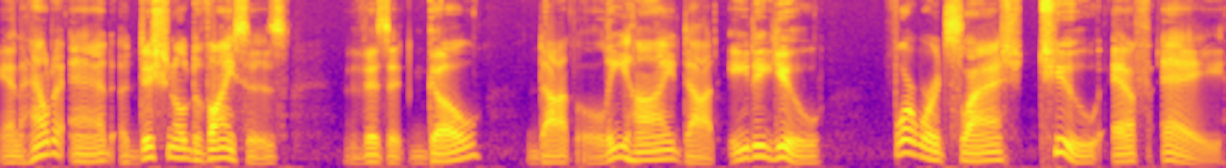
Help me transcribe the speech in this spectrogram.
and how to add additional devices, visit go.lehigh.edu forward slash 2FA.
